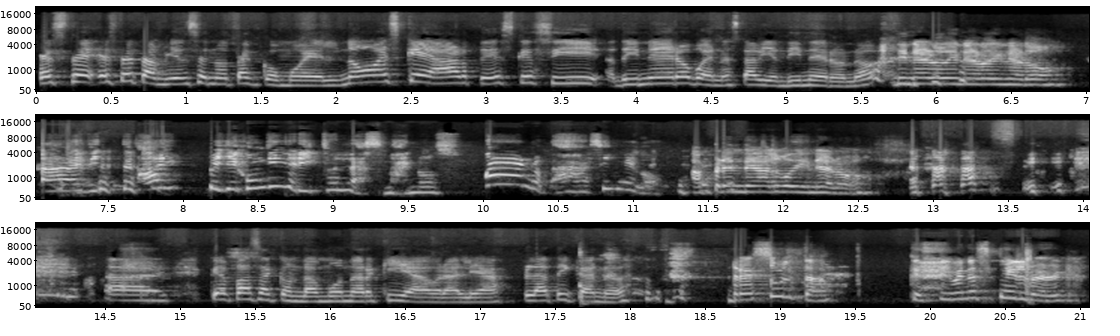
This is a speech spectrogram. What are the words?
Este, este también se nota como el, no, es que arte, es que sí, dinero, bueno, está bien, dinero, ¿no? Dinero, dinero, dinero. Ay, di- ay, me llegó un dinerito en las manos. Bueno, ah, sí llegó. Aprende algo, dinero. sí. Ay, ¿Qué pasa con la monarquía, Auralia? Platícanos. Resulta que Steven Spielberg,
